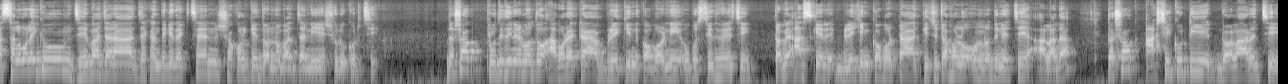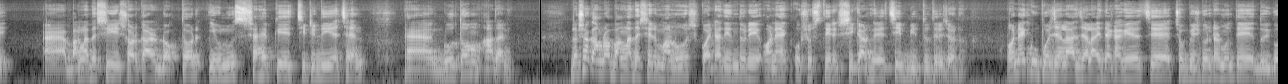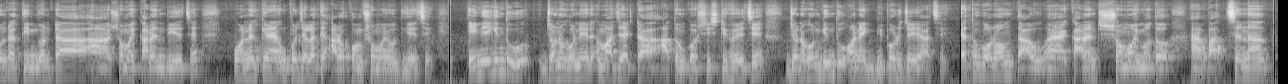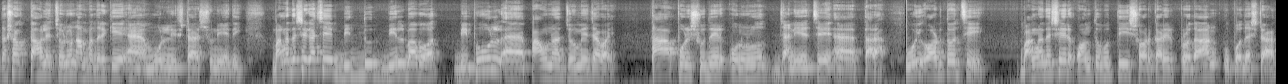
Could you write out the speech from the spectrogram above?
আসসালামু আলাইকুম, যে বা যারা যেখান থেকে দেখছেন, সকলকে ধন্যবাদ জানিয়ে শুরু করছি। দর্শক, প্রতিদিনের মতো আবারও একটা ব্রেকিং কবর নিয়ে উপস্থিত হয়েছি। তবে আজকের ব্রেকিং কবরটা কিছুটা হলো অন্য দিনের চেয়ে আলাদা। দর্শক, আশি কোটি ডলার যে বাংলাদেশি সরকার ডক্টর ইউনুস সাহেবকে চিঠি দিয়েছেন গৌতম আদানি। দর্শক, আমরা বাংলাদেশের মানুষ কয়টা দিন ধরে অনেক অস্বস্তির শিকার হয়েছি বিদ্যুতের জন্য। অনেক উপজেলা জেলায় দেখা গিয়েছে, চব্বিশ ঘণ্টার মধ্যে দুই ঘণ্টা, তিন ঘণ্টা সময় কারেন্ট দিয়েছে। অনেক উপজেলাতে আরও কম সময়ও দিয়েছে। এ নিয়ে কিন্তু জনগণের মাঝে একটা আতঙ্ক সৃষ্টি হয়েছে। জনগণ কিন্তু অনেক বিপর্যয়ে আছে। এত গরম, তাও কারেন্ট সময় মতো পাচ্ছে না। দর্শক, তাহলে চলুন আপনাদেরকে মূল নিউজটা শুনিয়ে দিই। বাংলাদেশের কাছে বিদ্যুৎ বিল বাবদ বিপুল পাওনা জমে যাওয়ায় তা পরিশোধের অনুরোধ জানিয়েছে তারা। ওই অর্থ চেয়ে বাংলাদেশের অন্তর্বর্তী সরকারের প্রধান উপদেষ্টা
